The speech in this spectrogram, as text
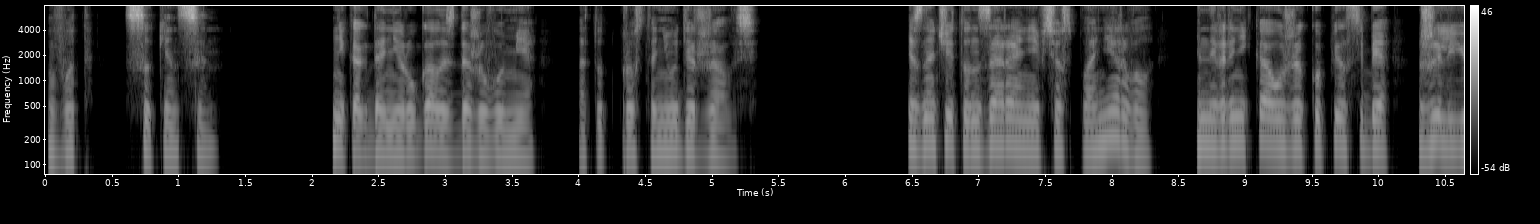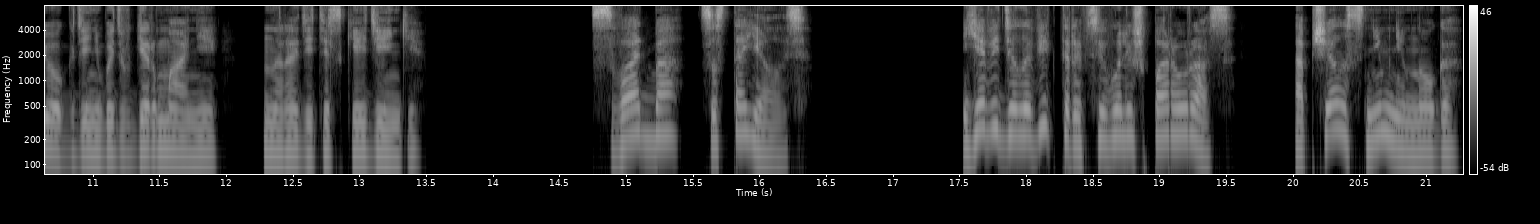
Вот сукин сын. Никогда не ругалась даже в уме, а тут просто не удержалась. Значит, он заранее все спланировал и наверняка уже купил себе жилье где-нибудь в Германии на родительские деньги. Свадьба состоялась. Я видела Виктора всего лишь пару раз, общалась с ним немного.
